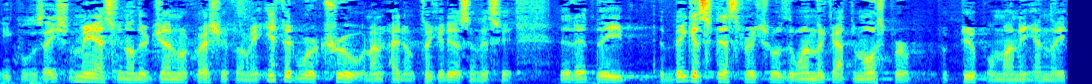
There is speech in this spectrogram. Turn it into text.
equalization. Let me ask you another general question for me. If it were true, and I don't think it is in this case, that it, the, the biggest district was the one that got the most per pupil money and the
